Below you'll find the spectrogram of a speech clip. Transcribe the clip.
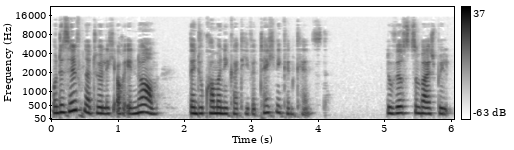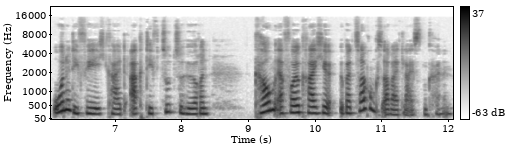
Und es hilft natürlich auch enorm, wenn du kommunikative Techniken kennst. Du wirst zum Beispiel ohne die Fähigkeit, aktiv zuzuhören, kaum erfolgreiche Überzeugungsarbeit leisten können.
